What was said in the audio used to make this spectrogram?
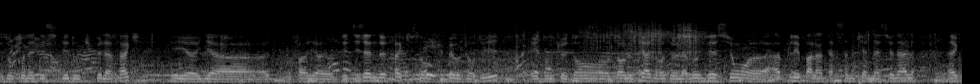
et donc on a décidé d'occuper la fac. Et euh, il y, a, enfin, y a des dizaines de facs qui sont occupées aujourd'hui. Et donc euh, dans, dans le cadre de la mobilisation euh, appelée par l'intersyndicale nationale, avec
